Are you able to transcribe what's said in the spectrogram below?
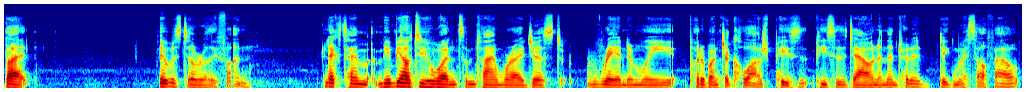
but it was still really fun. Next time, maybe I'll do one sometime where I just randomly put a bunch of collage pieces, pieces down and then try to dig myself out.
